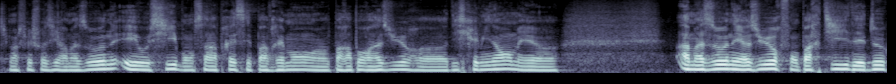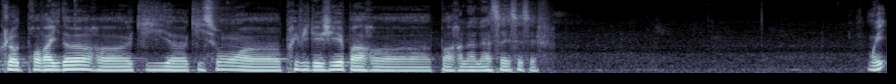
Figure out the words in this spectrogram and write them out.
qui m'a fait choisir Amazon. Et aussi, bon, ça après, c'est pas vraiment par rapport à Azure discriminant, mais Amazon et Azure font partie des deux cloud providers euh, qui, euh, qui, sont euh, privilégiés par, par la, CSSF. Oui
